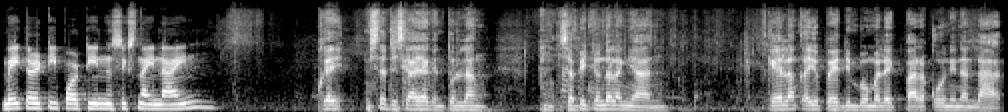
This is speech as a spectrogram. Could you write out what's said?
May 30, 14,699. Okay, Mr. Diskaya, ganito lang. Isabit nyo na lang yan. Kailan kayo pwedeng bumalik para kunin ang lahat?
